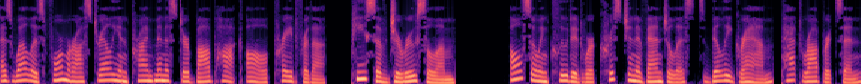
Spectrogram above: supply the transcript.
as well as former Australian Prime Minister Bob Hawke all prayed for the peace of Jerusalem. Also included were Christian evangelists Billy Graham, Pat Robertson,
